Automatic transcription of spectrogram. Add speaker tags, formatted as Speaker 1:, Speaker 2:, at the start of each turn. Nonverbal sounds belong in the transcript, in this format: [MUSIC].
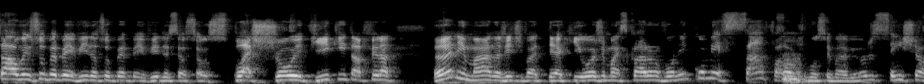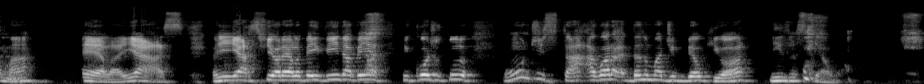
Speaker 1: Salve, super bem-vinda, super bem-vindo. Esse é o seu Splash Show e que quinta-feira animada a gente vai ter aqui hoje, mas claro, eu não vou nem começar a falar o que você vai ver hoje sem chamar ela, Yas. Yas Fiorello, bem-vinda, venha, me conte tudo. Onde está? Agora, dando uma de Belchior, Niva Selma.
